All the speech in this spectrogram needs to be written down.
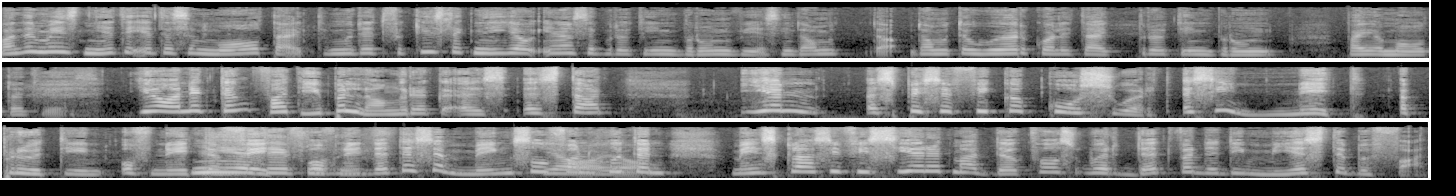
wanneer mens neute eet as 'n maaltyd, moet dit verkieslik nie jou enigste proteïenbron wees nie. Daar moet daar moet 'n hoër kwaliteit proteïenbron by jou maaltyd wees. Ja, en ek dink wat hier belangrik is, is dat een 'n spesifieke kossoort is nie net 'n proteïen of net 'n nee, vet definitief. of net dit is 'n mengsel ja, van goed ja. en mens klassifiseer dit maar dikwels oor dit wat dit die meeste bevat.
